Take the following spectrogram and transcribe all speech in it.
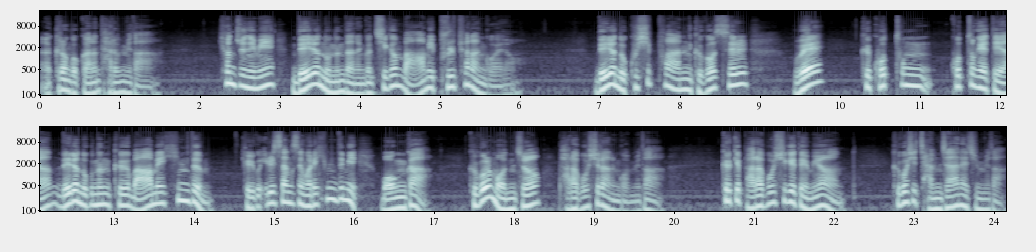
아, 그런 것과는 다릅니다. 현주님이 내려놓는다는 건 지금 마음이 불편한 거예요. 내려놓고 싶어 한 그것을 왜 그 고통, 고통에 대한 내려놓는 그 마음의 힘듦, 그리고 일상생활의 힘듦이 뭔가, 그걸 먼저 바라보시라는 겁니다. 그렇게 바라보시게 되면 그것이 잠잠해집니다.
